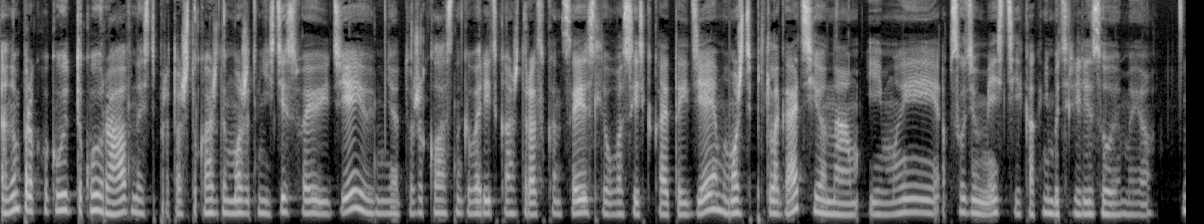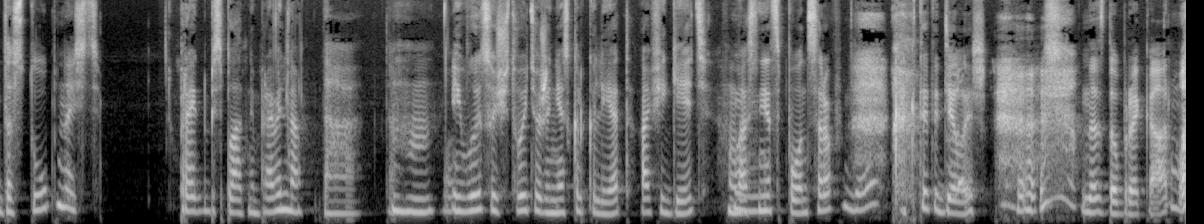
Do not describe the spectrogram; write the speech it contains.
оно про какую-то такую равность, про то, что каждый может внести свою идею. И мне тоже классно говорить каждый раз в конце, если у вас есть какая-то идея, вы можете предлагать ее нам, и мы обсудим вместе и как-нибудь реализуем ее. Доступность Проект бесплатный, правильно? Да, да. Мгм. Вот. И вы существуете уже несколько лет. Офигеть. У вас нет спонсоров. Да. Как ты это делаешь? У нас добрая карма,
